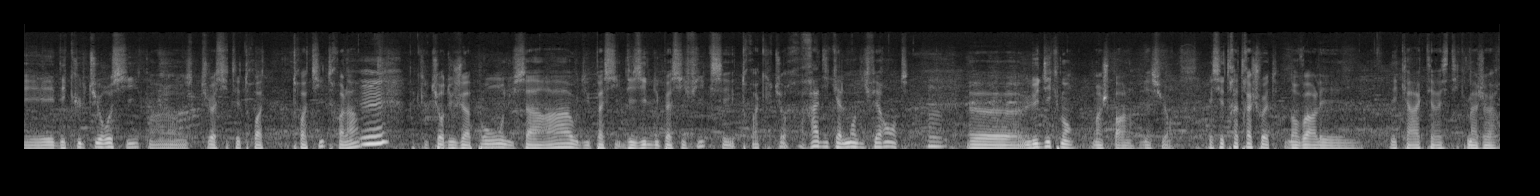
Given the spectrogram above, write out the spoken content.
Et des cultures aussi. quoi. Alors, tu as cité trois, trois titres, là. Mhm. La culture du Japon, du Sahara ou du Paci- des îles du Pacifique, c'est trois cultures radicalement différentes. Mm. Euh, ludiquement, moi, je parle, bien sûr. Et c'est très, très chouette d'en voir les, les caractéristiques majeures.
